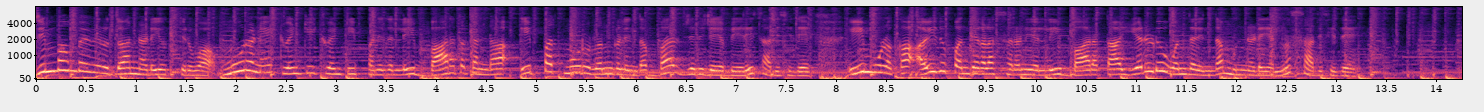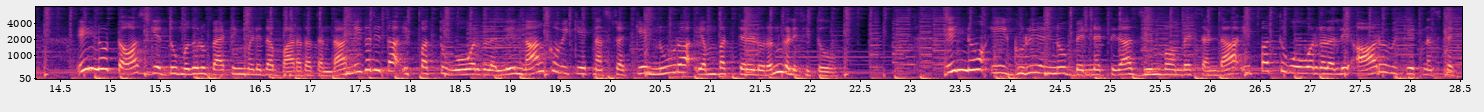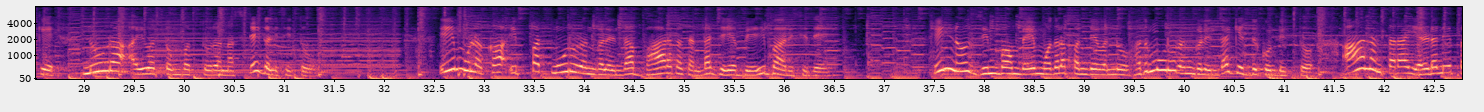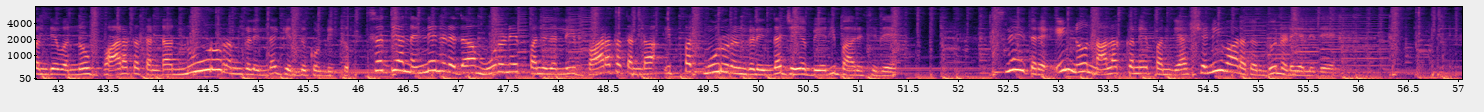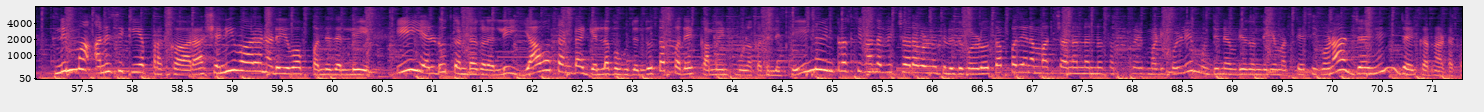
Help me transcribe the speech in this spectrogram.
Zimbabwe ವಿರುದ್ಧ ನಡೆಯುತ್ತಿರುವ ಮೂರನೇ ಟ್ವೆಂಟಿ ಟ್ವೆಂಟಿ ಪಂದ್ಯದಲ್ಲಿ ಭಾರತ ತಂಡ ಇಪ್ಪತ್ಮೂರು ರನ್ಗಳಿಂದ ಭರ್ಜರಿ ಜಯಬೇರಿ ಸಾಧಿಸಿದೆ. ಈ ಮೂಲಕ ಐದು ಪಂದ್ಯಗಳ ಸರಣಿಯಲ್ಲಿ ಭಾರತ ಎರಡು ಒಂದರಿಂದ ಮುನ್ನಡೆಯನ್ನು ಸಾಧಿಸಿದೆ. ಇನ್ನು ಟಾಸ್ ಗೆದ್ದು ಮೊದಲು ಬ್ಯಾಟಿಂಗ್ ಮಾಡಿದ ಭಾರತ ತಂಡ ನಿಗದಿತ ಇಪ್ಪತ್ತು ಓವರ್ಗಳಲ್ಲಿ ನಾಲ್ಕು ವಿಕೆಟ್ ನಷ್ಟಕ್ಕೆ ನೂರ ಎಂಬತ್ತೆರಡು ರನ್ ಗಳಿಸಿತು. ಇನ್ನು ಈ ಗುರಿಯನ್ನು ಬೆನ್ನಟ್ಟಿದ ಜಿಂಬಾಂಬೆ ತಂಡ ಇಪ್ಪತ್ತು ಓವರ್ಗಳಲ್ಲಿ ಆರು ವಿಕೆಟ್ ನಷ್ಟಕ್ಕೆ ನೂರ ಐವತ್ತೊಂಬತ್ತು ರನ್ ಅಷ್ಟೇ ಗಳಿಸಿತು ಈ ಮೂಲಕ ಇಪ್ಪತ್ತ್ಮೂರು ರನ್ಗಳಿಂದ ಭಾರತ ತಂಡ ಜಯಬೇರಿ ಬಾರಿಸಿದೆ. ಇನ್ನು ಜಿಂಬಾಂಬೆ ಮೊದಲ ಪಂದ್ಯವನ್ನು ಹದಿಮೂರು ರನ್ಗಳಿಂದ ಗೆದ್ದುಕೊಂಡಿತ್ತು. ಆ ನಂತರ ಎರಡನೇ ಪಂದ್ಯವನ್ನು ಭಾರತ ತಂಡ ನೂರು ರನ್ಗಳಿಂದ ಗೆದ್ದುಕೊಂಡಿತ್ತು. ಸದ್ಯ ನಿನ್ನೆ ನಡೆದ ಮೂರನೇ ಪಂದ್ಯದಲ್ಲಿ ಭಾರತ ತಂಡ ಇಪ್ಪತ್ತ್ಮೂರು ರನ್ಗಳಿಂದ ಜಯಬೇರಿ ಬಾರಿಸಿದೆ. ಸ್ನೇಹಿತರೆ, ಇನ್ನು ನಾಲ್ಕನೇ ಪಂದ್ಯ ಶನಿವಾರದಂದು ನಡೆಯಲಿದೆ. ನಿಮ್ಮ ಅನಿಸಿಕೆಯ ಪ್ರಕಾರ ಶನಿವಾರ ನಡೆಯುವ ಪಂದ್ಯದಲ್ಲಿ ಈ ಎರಡು ತಂಡಗಳಲ್ಲಿ ಯಾವ ತಂಡ ಗೆಲ್ಲಬಹುದೆಂದು ತಪ್ಪದೆ ಕಮೆಂಟ್ ಮೂಲಕ ತಿಳಿಸಿ. ಇನ್ನು ಇಂಟ್ರೆಸ್ಟಿಂಗ್ ಆದ ವಿಚಾರಗಳನ್ನು ತಿಳಿದುಕೊಳ್ಳಲು ತಪ್ಪದೆ ನಮ್ಮ ಚಾನಲ್ ಅನ್ನು ಸಬ್ಸ್ಕ್ರೈಬ್ ಮಾಡಿಕೊಳ್ಳಿ. ಮುಂದಿನ ವಿಡಿಯೋದೊಂದಿಗೆ ಮತ್ತೆ ಸಿಗೋಣ. ಜೈ ಹಿಂದ್, ಜೈ ಕರ್ನಾಟಕ.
